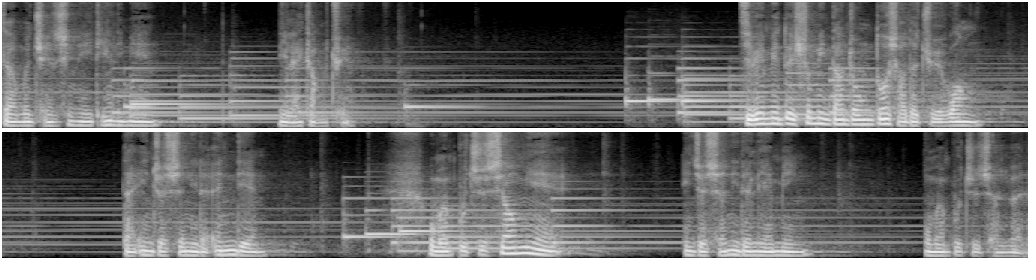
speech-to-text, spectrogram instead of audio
在我们全新的一天里面，你来掌权。即便面对生命当中多少的绝望，但因着神你的恩典，我们不致消灭；因着神你的怜悯，我们不致沉沦。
